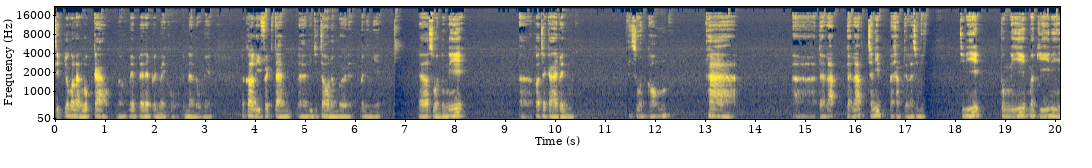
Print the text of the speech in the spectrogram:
สิบยกกำลังลบเก้าเนาะไม่ได้เป็นไมโครเป็นนาโนเมตร แล้วก็ reflectance นะดิจิตอลนัมเบอร์เนี่ยเป็นอย่างนี้แล้วส่วนตรงนี้อ่าก็จะกลายเป็นส่วนของค่าแต่ละแต่ละชนิดนะครับแต่ละชนิด ทีนี้ตรงนี้เมื่อกี้นี่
